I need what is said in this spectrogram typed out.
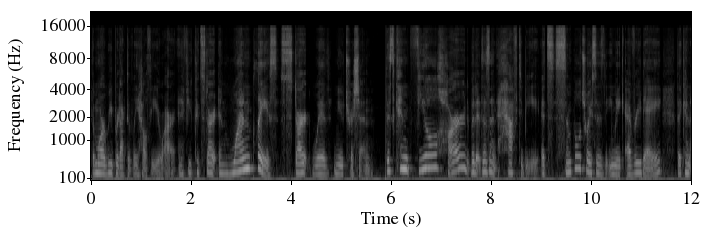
the more reproductively healthy you are. And if you could start in one place, start with nutrition. This can feel hard, but it doesn't have to be. It's simple choices that you make every day that can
